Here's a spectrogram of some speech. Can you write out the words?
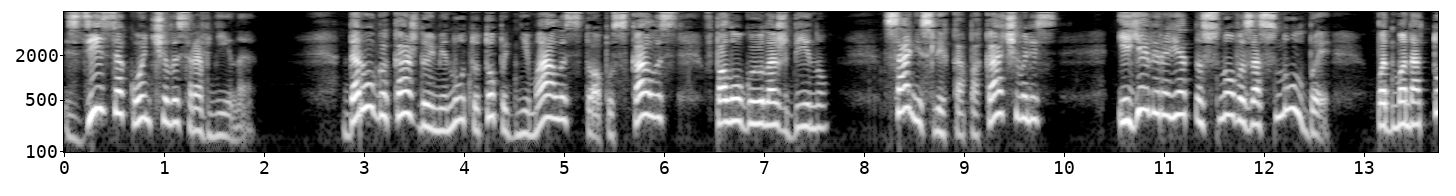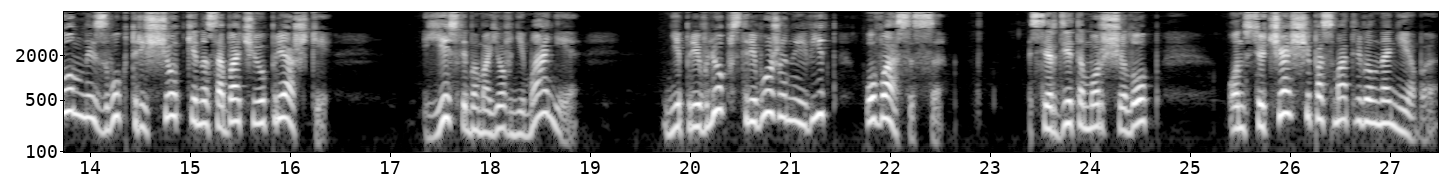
Здесь закончилась равнина. Дорога каждую минуту то поднималась, то опускалась в пологую ложбину. Сани слегка покачивались, и я, вероятно, снова заснул бы под монотонный звук трещотки на собачьей упряжке, если бы мое внимание не привлек встревоженный вид Овасиса. Сердито морща лоб, он все чаще посматривал на небо.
